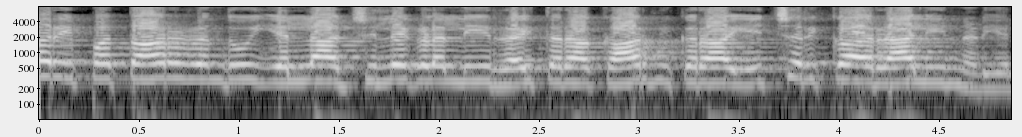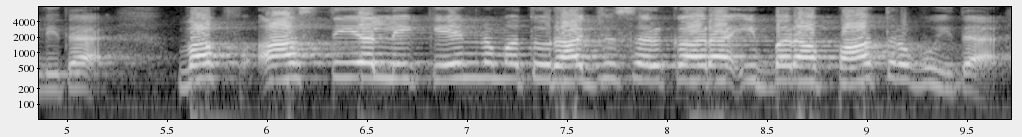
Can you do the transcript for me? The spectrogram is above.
ನವೆಂಬರ್ ಇಪ್ಪತ್ತಾರರಂದು ಎಲ್ಲಾ ಜಿಲ್ಲೆಗಳಲ್ಲಿ ರೈತರ ಕಾರ್ಮಿಕರ ಎಚ್ಚರಿಕಾ ರ್ಯಾಲಿ ನಡೆಯಲಿದೆ. ವಕ್ಫ್ ಆಸ್ತಿಯಲ್ಲಿ ಕೇಂದ್ರ ಮತ್ತು ರಾಜ್ಯ ಸರ್ಕಾರ ಇಬ್ಬರ ಪಾತ್ರವೂ ಇದೆ.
